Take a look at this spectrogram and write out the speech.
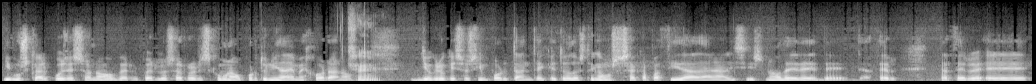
y buscar, pues eso, ¿no? Ver, ver los errores como una oportunidad de mejora, ¿no? Yo creo que eso es importante, que todos tengamos esa capacidad de análisis, ¿no? De, de, de, hacer, de hacer, eh,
